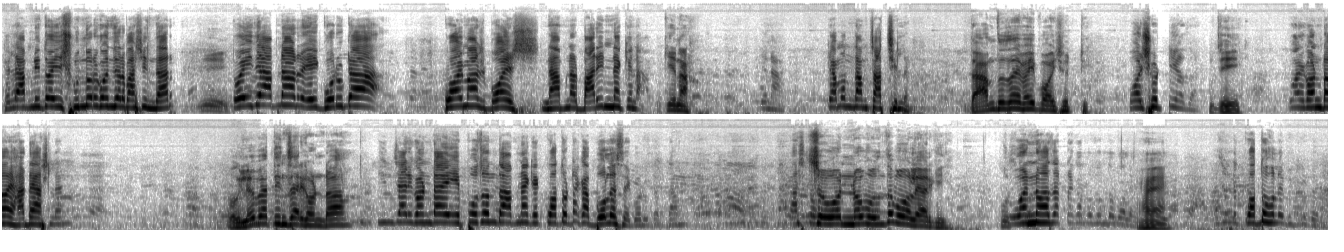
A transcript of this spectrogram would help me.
তাহলে আপনি তো এই সুন্দরগঞ্জের বাসিন্দার। জি। তো এই যে আপনার এই গরুটা কয় মাস বয়স? না আপনার বাড়ির না কেনা? কেনা। কেনা। কেমন দাম চাচ্ছিলেন? দাম তো যাই ভাই পঁয়ষট্টি। পঁয়ষট্টি হাজার। জি। কয় ঘণ্টা হয় হাটে আসলেন? হইলেও বা তিন চার ঘণ্টা। তিন চার ঘন্টায় এ পর্যন্ত আপনাকে কত টাকা বলেছে গরুটার দাম? চৌন্ন পর্যন্ত বলে আর কি। চুয়ান্ন হাজার টাকা পর্যন্ত বলে। হ্যাঁ। আসলে কত হলে বিক্রি করবে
